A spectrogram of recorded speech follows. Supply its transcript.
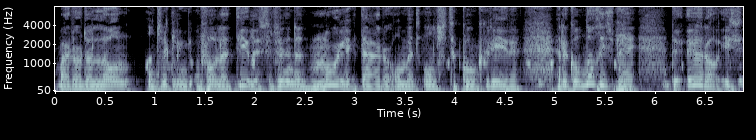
waardoor de loonontwikkeling volatiel is. Ze vinden het moeilijk daardoor om met ons te concurreren. En er komt nog iets bij. De euro is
